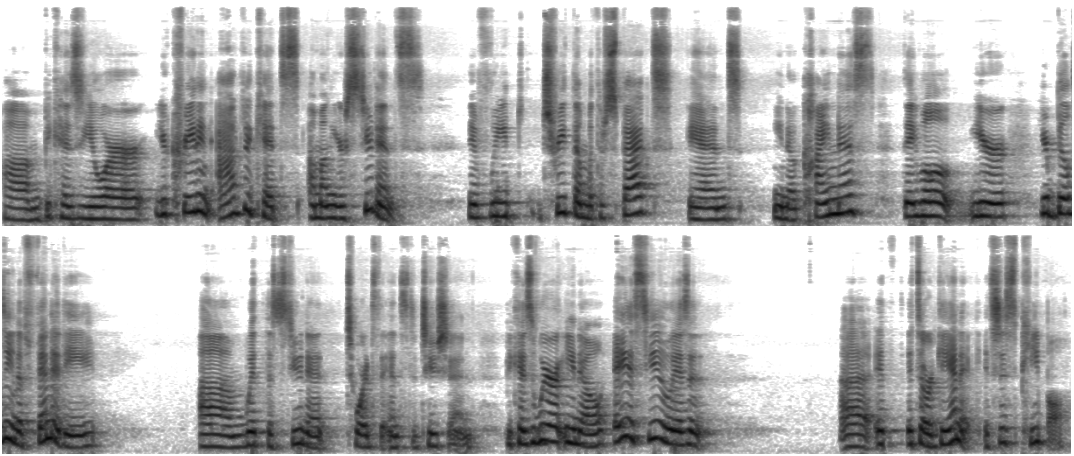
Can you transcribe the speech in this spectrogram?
um, because you're you're creating advocates among your students. If we treat them with respect and you know kindness, they will. You're you're building affinity um, with the student towards the institution because we're you know asu isn't uh, it, it's organic it's just people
